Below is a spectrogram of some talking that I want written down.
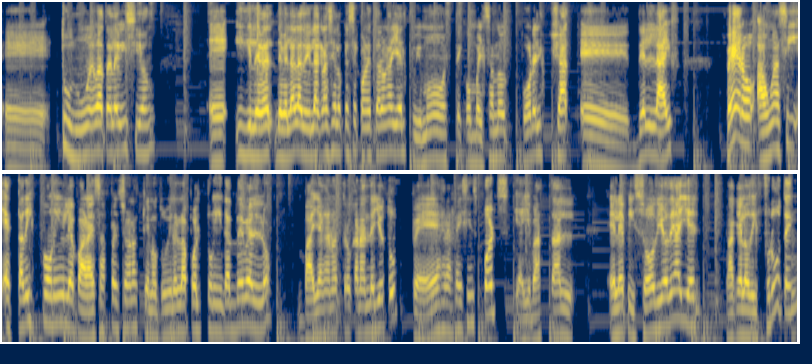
eh, tu nueva televisión. Eh, y de, verdad le doy las gracias a los que se conectaron ayer. Estuvimos este, conversando por el chat del live. Pero aún así está disponible para esas personas que no tuvieron la oportunidad de verlo. Vayan a nuestro canal de YouTube, PR Racing Sports, y ahí va a estar el episodio de ayer para que lo disfruten.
